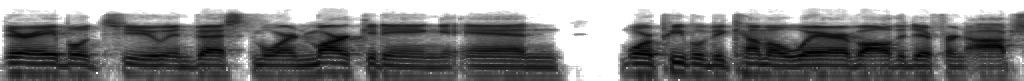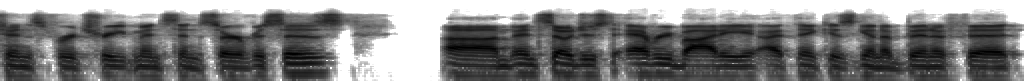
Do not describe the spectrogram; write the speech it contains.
they're able to invest more in marketing and more people become aware of all the different options for treatments and services. Um, and so just everybody, I think, is going to benefit,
